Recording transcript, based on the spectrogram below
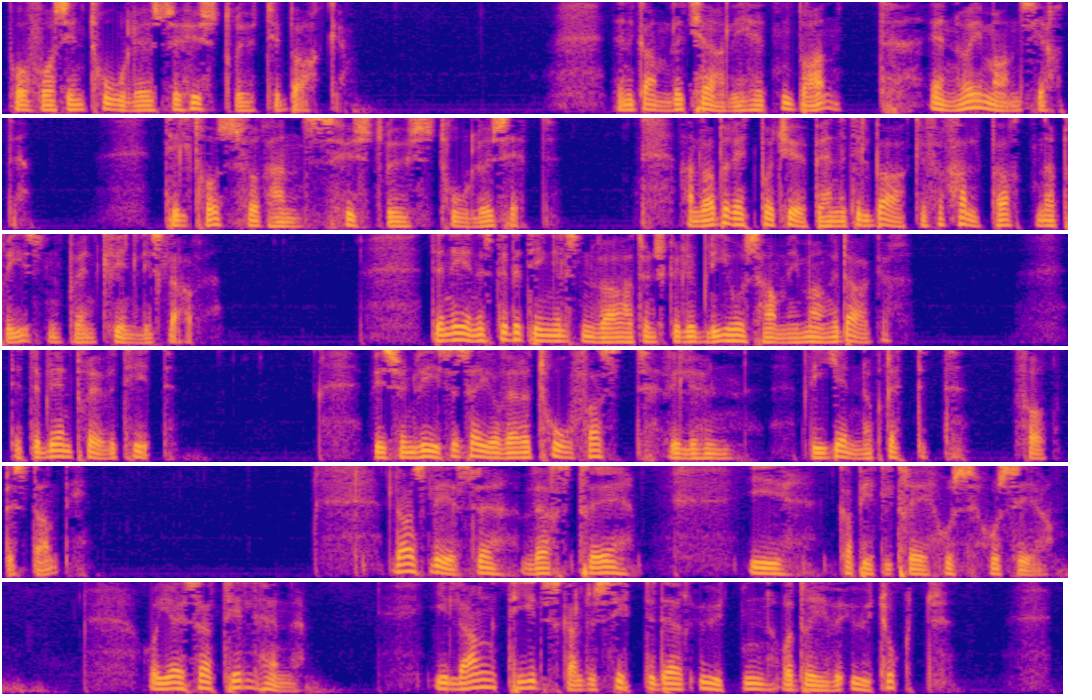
på å få sin troløse hustru tilbake. Den gamle kjærligheten brant ennå i mannens hjerte, til tross for hans hustrus troløshet. Han var beredt på å kjøpe henne tilbake for halvparten av prisen på en kvinnelig slave. Den eneste betingelsen var at hun skulle bli hos ham i mange dager. Dette ble en prøvetid. Hvis hun viser seg å være trofast, ville hun bli gjenopprettet for bestandig. La oss lese vers tre i kapittel tre hos Hosea. Og jeg sa til henne, i lang tid skal du sitte der uten å drive utukt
